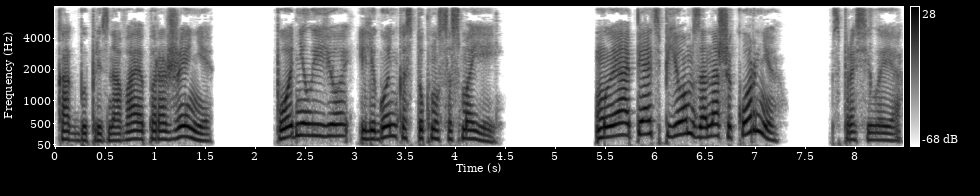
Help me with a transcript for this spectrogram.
как бы признавая поражение, поднял ее и легонько стукнулся с моей. «Мы опять пьем за наши корни?» — спросила я.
